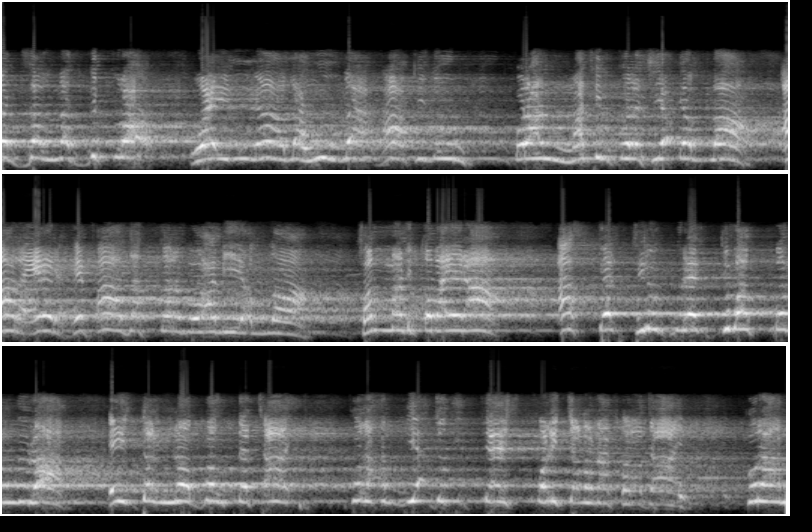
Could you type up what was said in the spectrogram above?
নাজ্জালনা যিকরা ওয়া ইন্না লাহু লাহাফিজুন। কোরআন নাজিল করেছি আল্লাহ, আর এর হেফাজত করব আমি আল্লাহ। সম্মানিত ভাইয়েরা, আজকের তিরুপুরের যুবক বন্ধুরা, এই জন্য বলতে চাই, কোরআন দিয়া যদি দেশ পরিচালনা করা যায়, কোরআন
